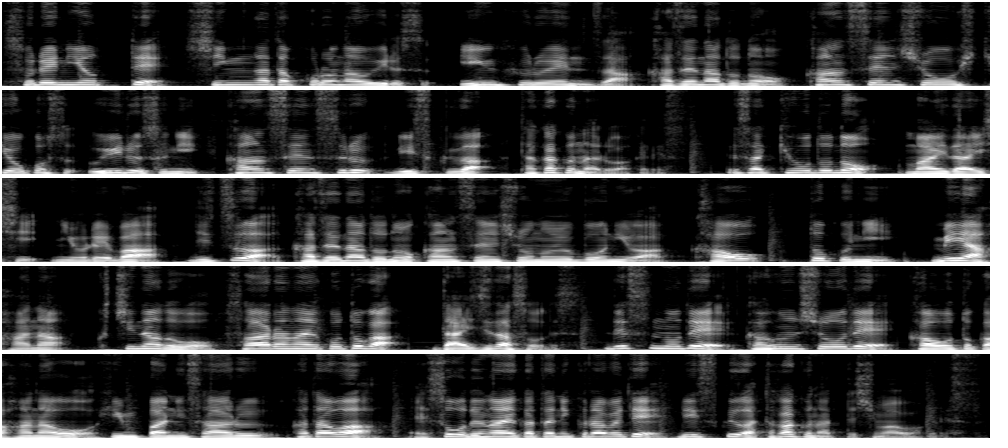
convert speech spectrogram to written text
それによって新型コロナウイルス、インフルエンザ、風邪などの感染症を引きき起こすウイルスに感染するリスクが高くなるわけです。で先ほどの前田医師によれば、実は風邪などの感染症の予防には顔、特に目や鼻、口などを触らないことが大事だそうです。ですので、花粉症で顔とか鼻を頻繁に触る方は、そうでない方に比べてリスクが高くなってしまうわけです。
